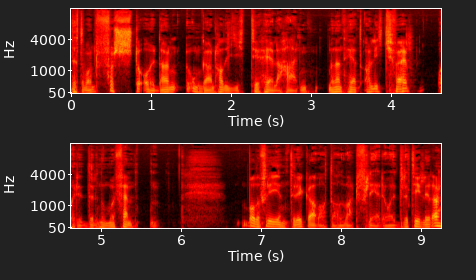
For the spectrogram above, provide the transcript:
Dette var den første ordren Ungarn hadde gitt til hele hæren, men den het allikevel ordre nummer 15 både for å gi inntrykk av at det hadde vært flere ordre tidligere,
